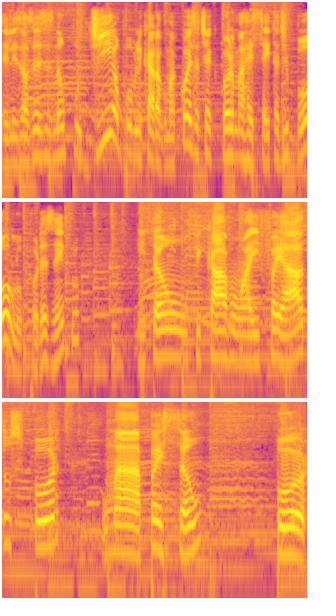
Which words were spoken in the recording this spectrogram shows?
Eles às vezes não podiam publicar alguma coisa, tinha que pôr uma receita de bolo, por exemplo. Então ficavam aí freados por uma pressão por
